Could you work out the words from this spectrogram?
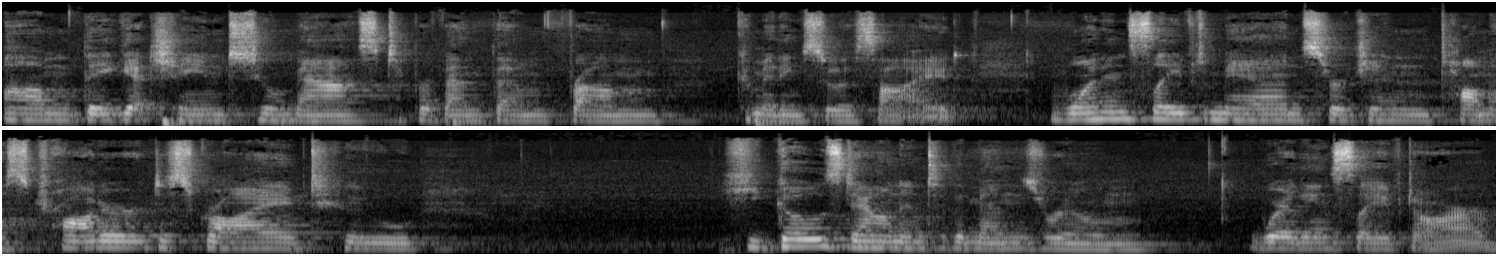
um, they get chained to a mast to prevent them from committing suicide. One enslaved man, Surgeon Thomas Trotter, described who he goes down into the men's room where the enslaved are,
